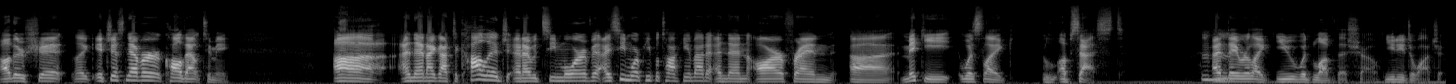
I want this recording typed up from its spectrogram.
other shit. Like it just never called out to me. uh, and then I got to college and I would see more of it. I see more people talking about it, and then our friend uh, Mickey was like obsessed, and they were like, "You would love this show. You need to watch it."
